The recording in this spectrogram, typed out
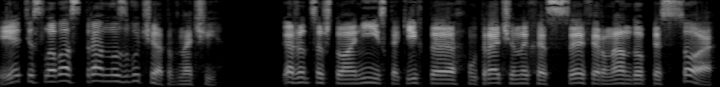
И эти слова странно звучат в ночи. Кажется, что они из каких-то утраченных эссе Фернандо Пессоа,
